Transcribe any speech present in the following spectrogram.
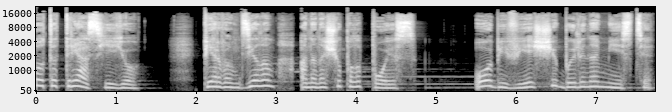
Кто-то тряс ее. Первым делом она нащупала пояс. Обе вещи были на месте.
